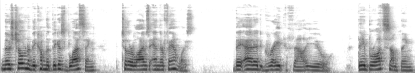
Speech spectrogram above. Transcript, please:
And those children have become the biggest blessing to their lives and their families. They added great value. They brought something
